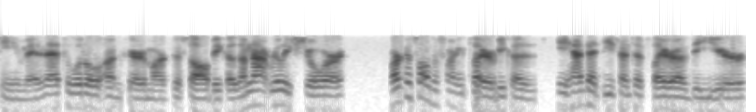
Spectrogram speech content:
team, and that's a little unfair to Marc Gasol because I'm not really sure. Marc Gasol's a funny player because he had that Defensive Player of the Year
